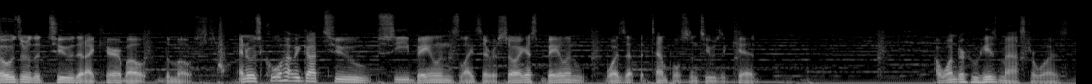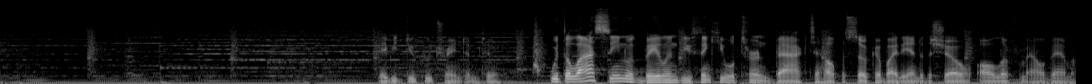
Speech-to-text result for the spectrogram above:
Those are the two that I care about the most. And it was cool how we got to see Baylan's lightsaber. So I guess Baylan was at the temple since he was a kid. I wonder who his master was. Maybe Dooku trained him too. With the last scene with Baylan, do you think he will turn back to help Ahsoka by the end of the show? All love from Alabama.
